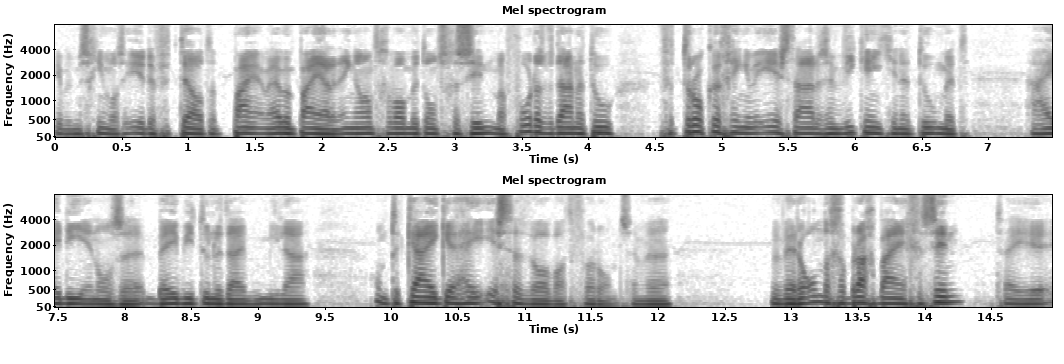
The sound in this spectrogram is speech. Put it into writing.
heb het misschien wel eens eerder verteld. We hebben een paar jaar in Engeland gewoond met ons gezin. Maar voordat we daar naartoe vertrokken, gingen we eerst daar eens een weekendje naartoe met Heidi en onze baby toen de tijd Mila. Om te kijken, hey, is dat wel wat voor ons? En we, we werden ondergebracht bij een gezin. Twee eh,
